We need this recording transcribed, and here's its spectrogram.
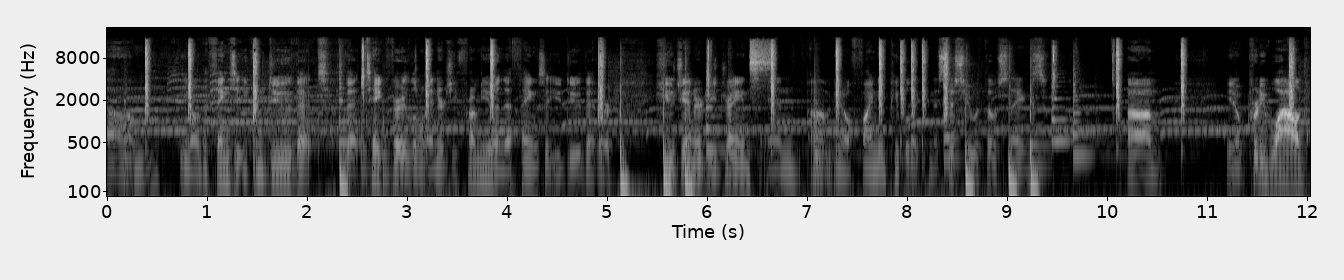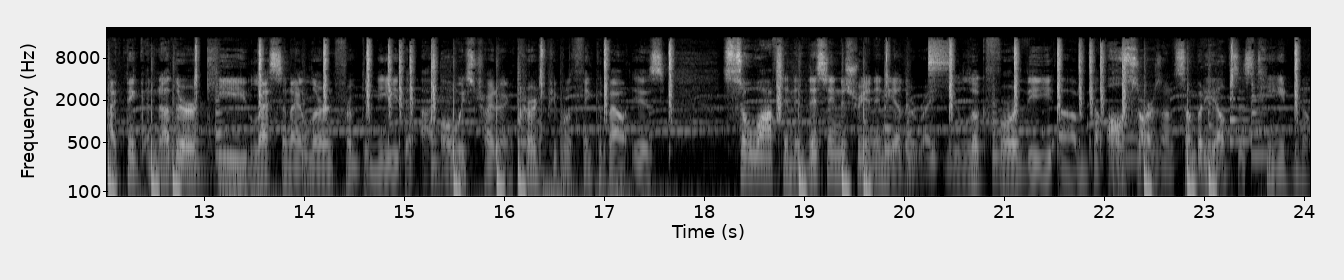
Um, you know, the things that you can do that that take very little energy from you, and the things that you do that are huge energy drains. And um, you know, finding people that can assist you with those things. Um, you know, pretty wild. I think another key lesson I learned from Denis that I always try to encourage people to think about is so often in this industry and any other, right? You look for the um, the all stars on somebody else's team. You know,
